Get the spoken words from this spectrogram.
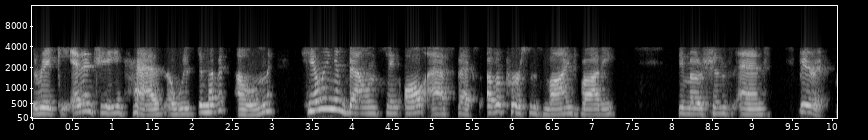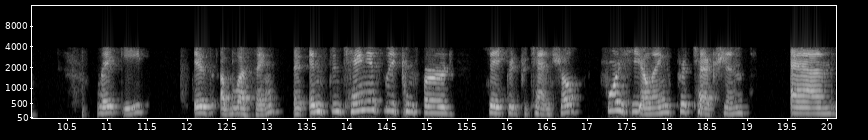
The Reiki energy has a wisdom of its own, healing and balancing all aspects of a person's mind, body, emotions, and spirit. Reiki is a blessing, an instantaneously conferred sacred potential for healing, protection, and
